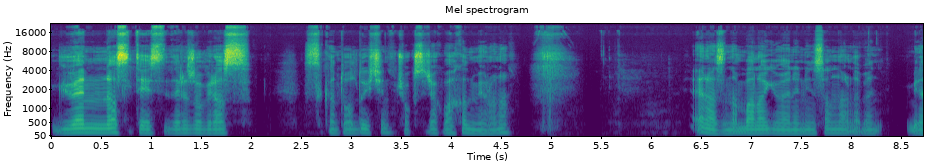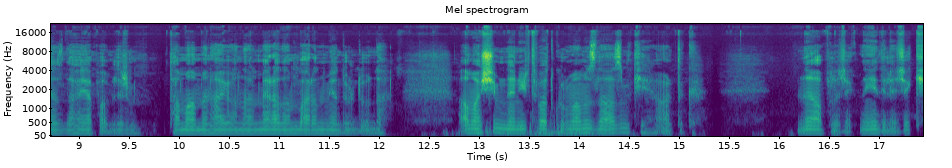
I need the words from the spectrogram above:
güven nasıl tesis ederiz o biraz sıkıntı olduğu için çok sıcak bakılmıyor ona. En azından bana güvenen insanlarla ben biraz daha yapabilirim. Tamamen hayvanlar meradan barınmaya durduğunda. Ama şimdiden irtibat kurmamız lazım ki artık ne yapılacak, ne edilecek.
